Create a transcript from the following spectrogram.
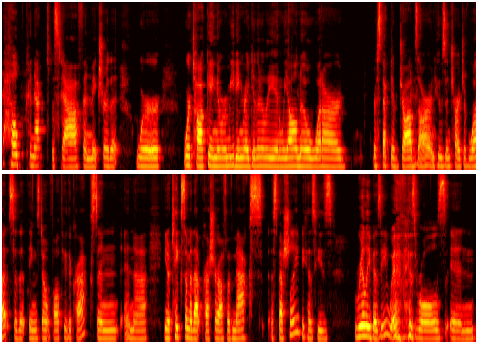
help connect the staff and make sure that we're we're talking and we're meeting regularly and we all know what our respective jobs are and who's in charge of what so that things don't fall through the cracks and and uh, you know take some of that pressure off of max especially because he's really busy with his roles in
